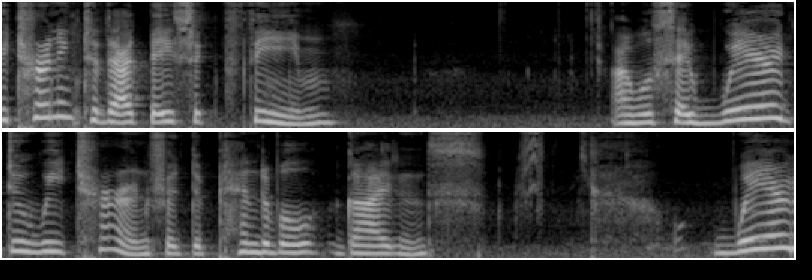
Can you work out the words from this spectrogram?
Returning to that basic theme, I will say, where do we turn for dependable guidance? Where,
